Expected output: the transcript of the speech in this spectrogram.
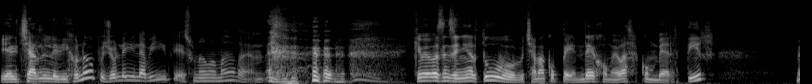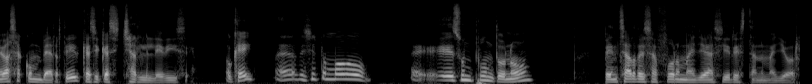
Y el Charlie le dijo, no, pues yo leí la Biblia, es una mamada. ¿Qué me vas a enseñar tú, chamaco pendejo? ¿Me vas a convertir? ¿Me vas a convertir? Casi casi Charlie le dice. Ok, eh, de cierto modo eh, es un punto, ¿no? Pensar de esa forma ya si eres tan mayor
